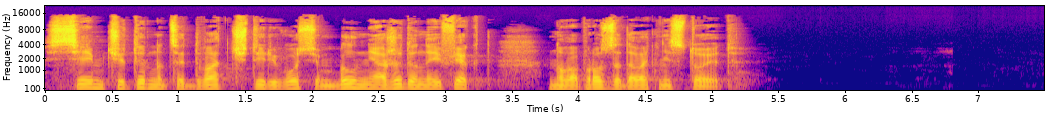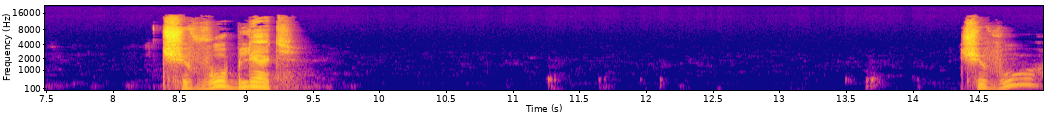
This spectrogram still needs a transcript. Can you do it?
7, 14, 24, 8, был неожиданный эффект, но вопрос задавать не стоит. Чего, блядь? Чего?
